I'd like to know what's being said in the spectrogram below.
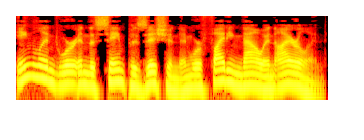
England were in the same position and were fighting now in Ireland.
